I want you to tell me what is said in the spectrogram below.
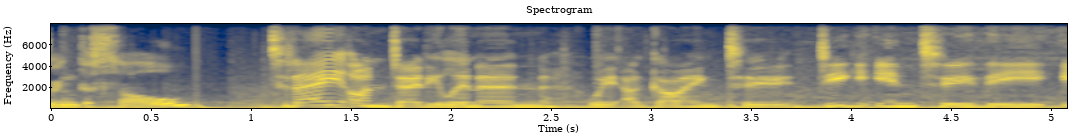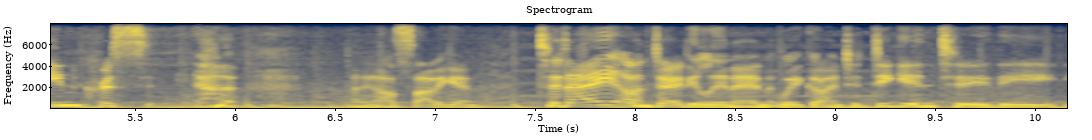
bring the soul. Today on Dirty Linen, we are going to dig into the increase. I'll start again. Today on Dirty Linen, we're going to dig into the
